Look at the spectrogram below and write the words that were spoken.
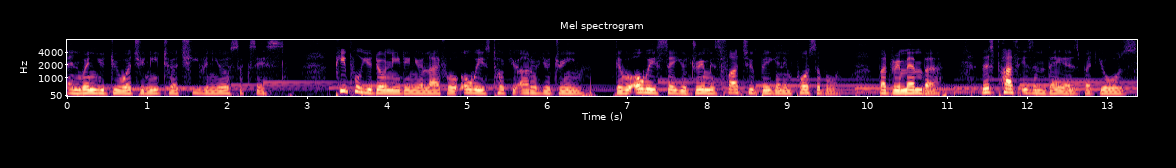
and when you do what you need to achieve in your success. People you don't need in your life will always talk you out of your dream. They will always say your dream is far too big and impossible. But remember, this path isn't theirs but yours.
